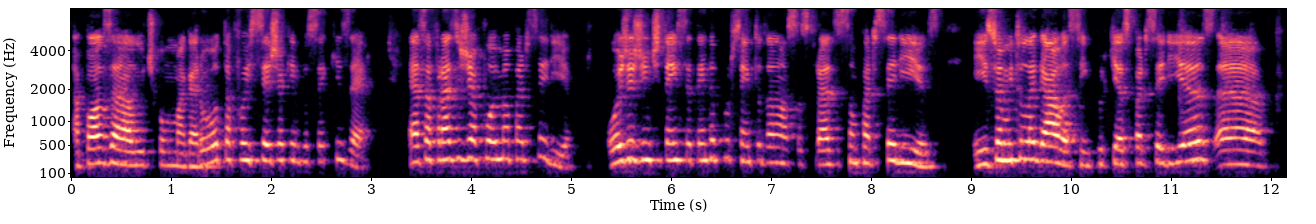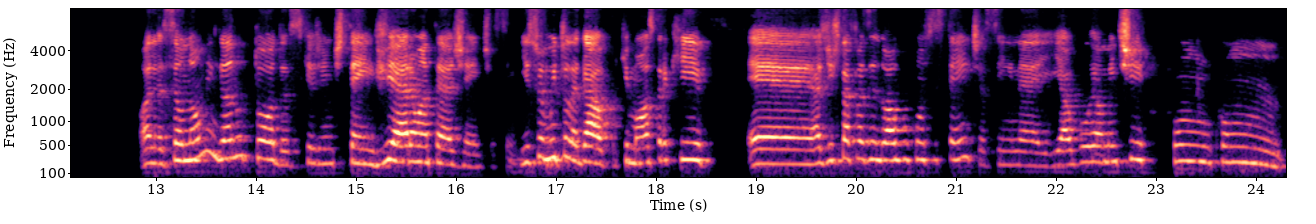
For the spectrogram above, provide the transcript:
após a Lute como uma garota, foi Seja quem você quiser. Essa frase já foi uma parceria. Hoje a gente tem 70% das nossas frases são parcerias. E isso é muito legal, assim, porque as parcerias, ah, olha, se eu não me engano, todas que a gente tem vieram até a gente, assim. Isso é muito legal, porque mostra que é, a gente está fazendo algo consistente, assim, né? E algo realmente com, com,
